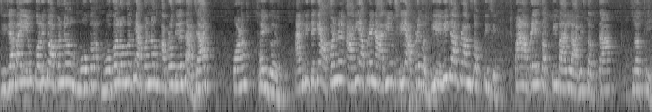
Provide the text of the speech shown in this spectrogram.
જીજાબાઈ એવું કર્યું તો આપણને મોગ, મોગલોમાંથી આપણને આપણો દેશ આઝાદ પણ થઈ ગયો. આવી રીતે કે આપણને, આવી આપણે નારીઓ છીએ, આપણે બધી એવી જ આપણામાં શક્તિ છે, પણ આપણે એ શક્તિ બહાર લાવી શકતા નથી.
